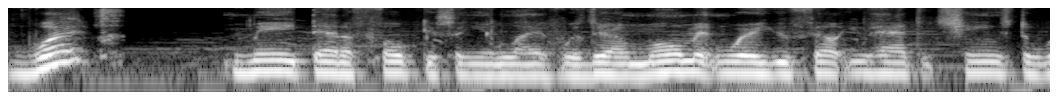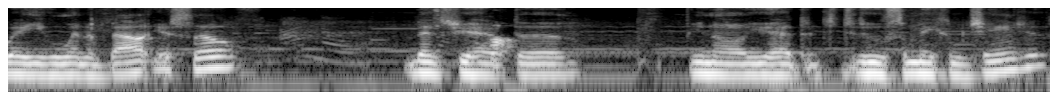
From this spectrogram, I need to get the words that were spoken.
what made that a focus in your life? Was there a moment where you felt you had to change the way you went about yourself? That you had to, you know, you had to do some make some changes.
